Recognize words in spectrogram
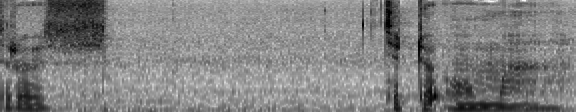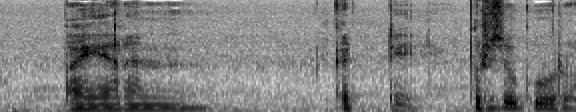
terus cedok oma bayaran gede bersyukur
